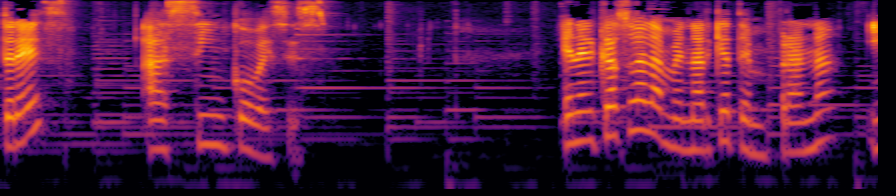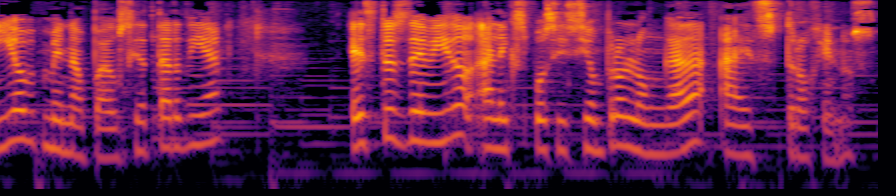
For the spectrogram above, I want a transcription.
3 a 5 veces. En el caso de la menarquia temprana y menopausia tardía, esto es debido a la exposición prolongada a estrógenos.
